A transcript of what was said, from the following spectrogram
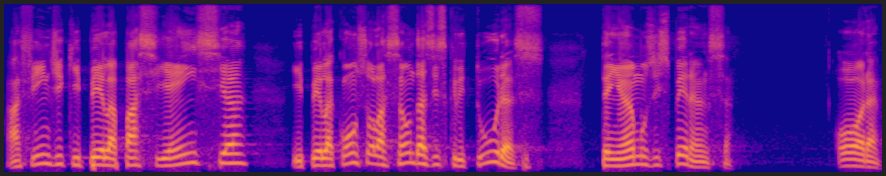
a fim de que pela paciência e pela consolação das Escrituras tenhamos esperança. Ora,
